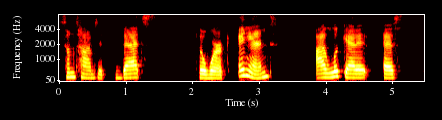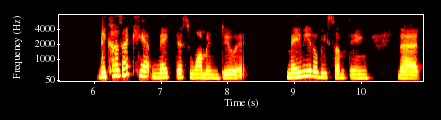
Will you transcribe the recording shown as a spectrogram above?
Sometimes it that's the work and I look at it as because I can't make this woman do it, maybe it'll be something that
